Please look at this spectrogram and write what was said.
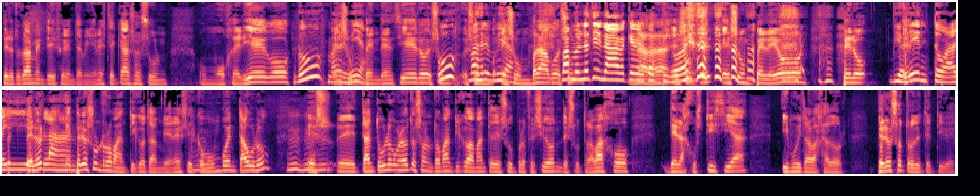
pero totalmente diferente a mí. En este caso es un, un mujeriego, es un mía. pendenciero, es un, es un- es un bravo. Es Vamos, no tiene nada que ver nada, contigo, ¿eh? es un peleón, pero Violento ahí, pero, en plan. eh, pero es un romántico también, es decir, como un buen Tauro, es eh, tanto uno como el otro son románticos, amantes de su profesión, de su trabajo, de la justicia y muy trabajador. Pero es otro detective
